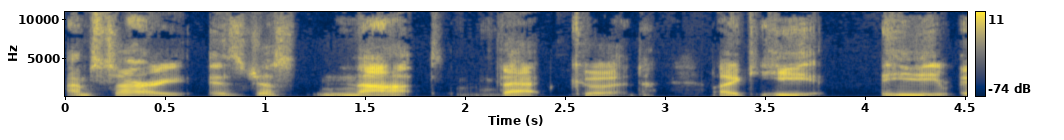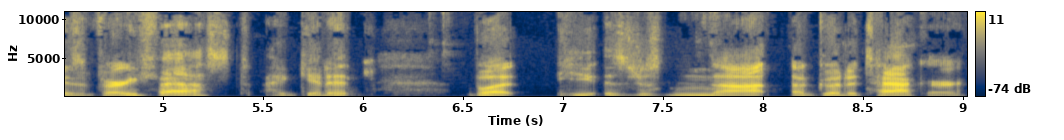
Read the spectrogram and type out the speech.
I'm sorry is just not that good. Like he he is very fast. I get it, but he is just not a good attacker.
